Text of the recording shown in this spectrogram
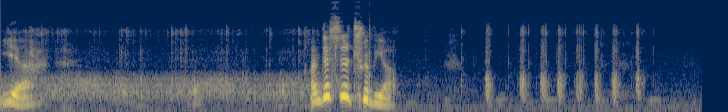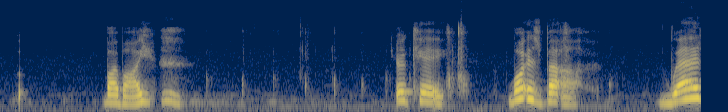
yeah. And this is a trivia. Bye bye. Okay. What is better? Red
